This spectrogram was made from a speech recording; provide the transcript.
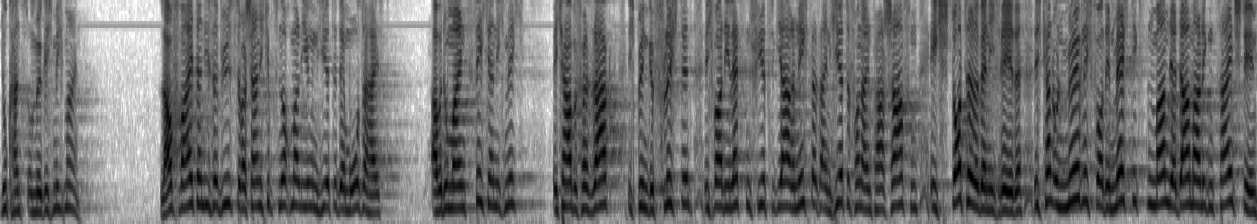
du kannst unmöglich mich meinen. Lauf weiter in dieser Wüste. Wahrscheinlich gibt es nochmal irgendeinen Hirte, der Mose heißt. Aber du meinst sicher nicht mich. Ich habe versagt, ich bin geflüchtet, ich war die letzten 40 Jahre nichts als ein Hirte von ein paar Schafen, ich stottere, wenn ich rede, ich kann unmöglich vor den mächtigsten Mann der damaligen Zeit stehen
